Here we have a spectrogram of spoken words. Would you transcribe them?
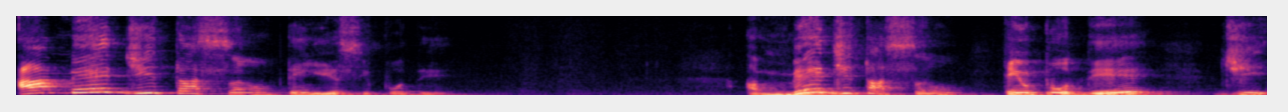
A meditação tem esse poder. A meditação tem o poder de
